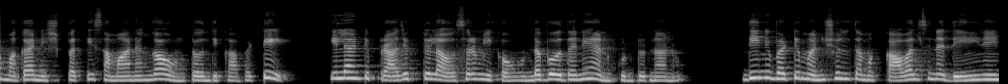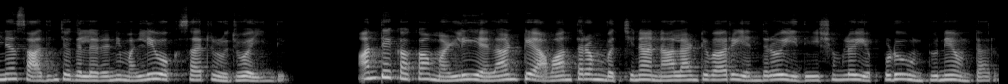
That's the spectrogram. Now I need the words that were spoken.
మగ నిష్పత్తి సమానంగా ఉంటోంది కాబట్టి ఇలాంటి ప్రాజెక్టుల అవసరం ఇక ఉండబోదనే అనుకుంటున్నాను. దీన్ని బట్టి మనుషులు తమకు కావలసిన దేనినైనా సాధించగలరని మళ్ళీ ఒకసారి రుజువయింది. అంతేకాక మళ్ళీ ఎలాంటి అవాంతరం వచ్చినా నాలాంటి వారు ఎందరో ఈ దేశంలో ఎప్పుడూ ఉంటూనే ఉంటారు.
